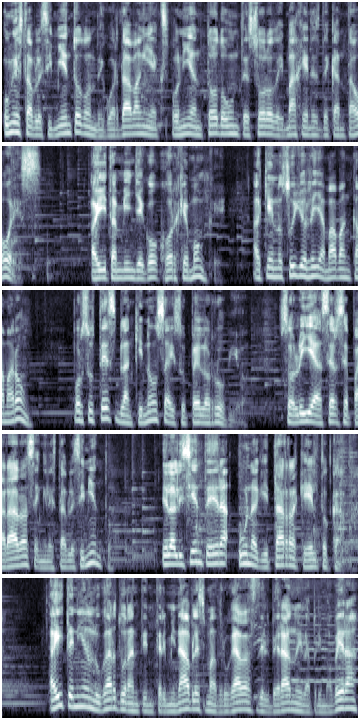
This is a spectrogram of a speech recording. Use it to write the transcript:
un establecimiento donde guardaban y exponían todo un tesoro de imágenes de cantaores. Ahí también llegó Jorge Monje, a quien los suyos le llamaban Camarón, por su tez blanquinosa y su pelo rubio. Solía hacerse paradas en el establecimiento. El aliciente era una guitarra que él tocaba. Ahí tenían lugar durante interminables madrugadas del verano y la primavera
